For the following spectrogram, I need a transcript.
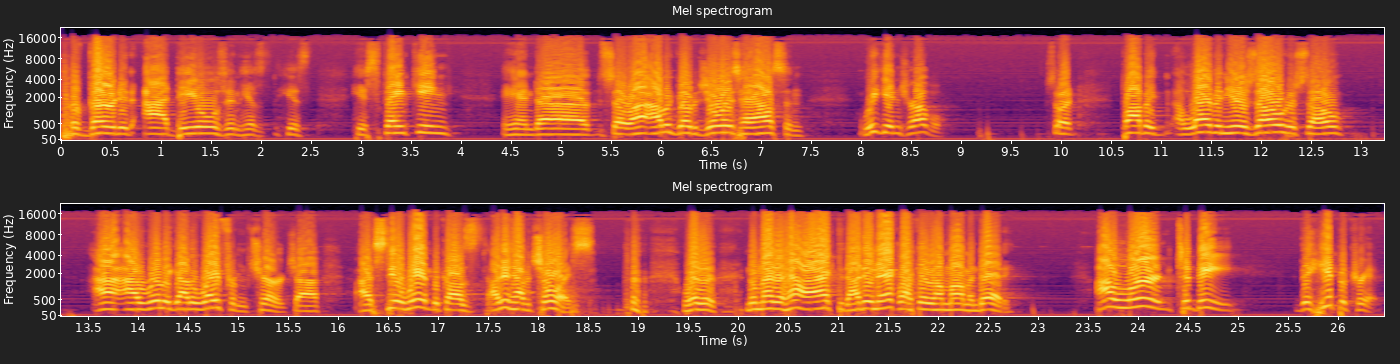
perverted ideals in his, his, his thinking. And uh, so I, I would go to Joy's house and we'd get in trouble. So at probably 11 years old or so, I, I really got away from church. I, I still went because I didn't have a choice. Whether, no matter how I acted, I didn't act like was mom and daddy. I learned to be the hypocrite,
